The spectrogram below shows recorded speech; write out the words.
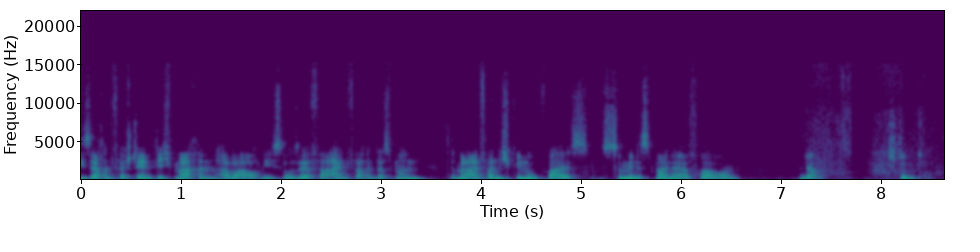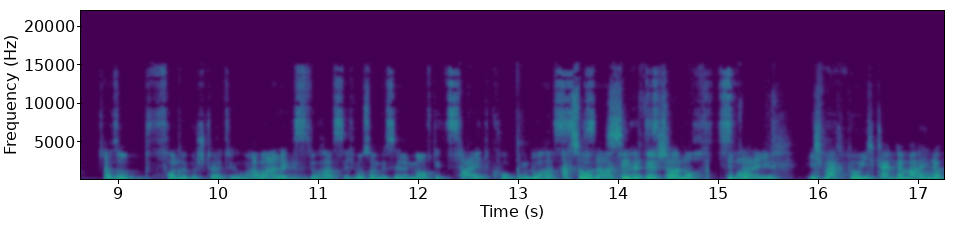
die Sachen verständlich machen, aber auch nicht so sehr vereinfachen, dass man, dass man einfach nicht genug weiß. Ist zumindest meine Erfahrung. Ja, stimmt. Also volle Bestätigung. Aber Alex, du hast, ich muss noch ein bisschen immer auf die Zeit gucken. Du hast so, gesagt, du hättest da noch zwei. Ich mach du, ich kann, da mache ich noch.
